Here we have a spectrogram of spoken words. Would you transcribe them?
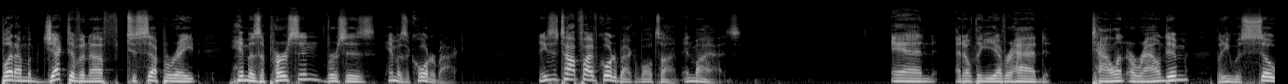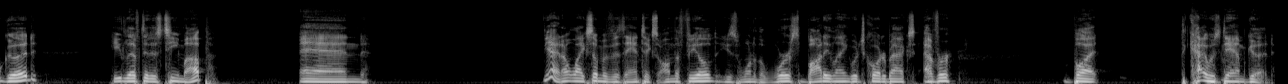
But I'm objective enough to separate him as a person versus him as a quarterback. And he's a top five quarterback of all time, in my eyes. And I don't think he ever had talent around him, but he was so good. He lifted his team up. And yeah, I don't like some of his antics on the field. He's one of the worst body language quarterbacks ever. But the guy was damn good.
